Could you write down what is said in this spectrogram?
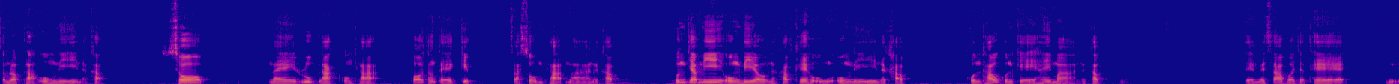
สำหรับพระองค์นี้นะครับ ชอบในรูปลักษณ์ของพระ เพราะตั้งแต่เก็บสะสมพระมานะครับ พิ่งจะมีองค์เดียวนะครับ แค่องค์องค์นี้นะครับ คนเฒ่าคนแก่ให้มานะครับ แต่ไม่ทราบว่าจะแท้หรือ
